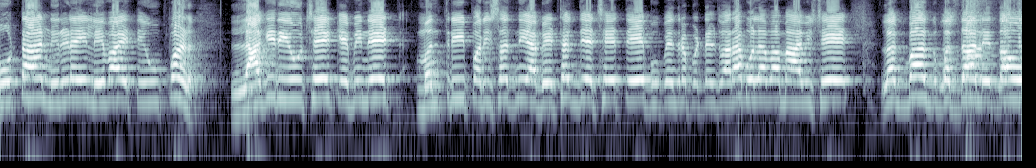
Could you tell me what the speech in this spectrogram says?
મોટા નિર્ણય લેવાય તેવું પણ લાગી રહ્યું છે કેબિનેટ મંત્રી પરિષદની આ બેઠક જે છે તે ભૂપેન્દ્ર પટેલ દ્વારા બોલાવવામાં આવી છે. લગભગ બધા નેતાઓ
